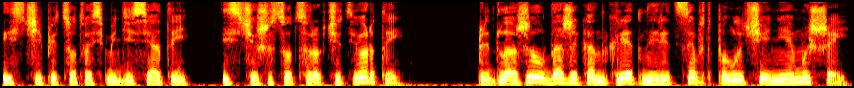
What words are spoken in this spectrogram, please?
1580-1644 предложил даже конкретный рецепт получения мышей.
